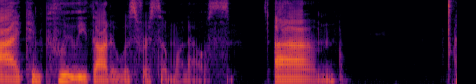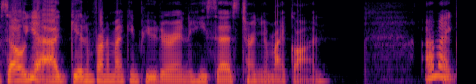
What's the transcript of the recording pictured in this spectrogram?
I completely thought it was for someone else. Um, so yeah, I get in front of my computer and he says, turn your mic on. I'm like,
